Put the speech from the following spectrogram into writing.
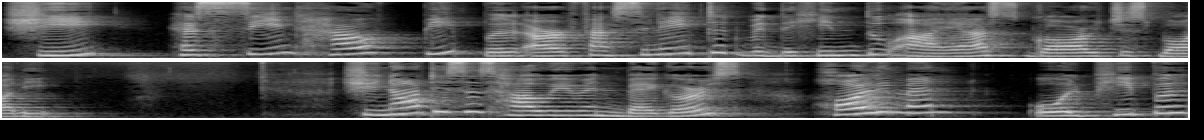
She has seen how people are fascinated with the Hindu Aya's gorgeous body. She notices how even beggars, holy men, old people,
